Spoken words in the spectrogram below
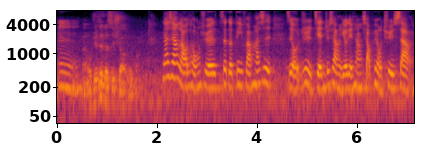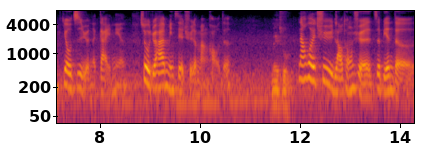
嗯，呃，我觉得这个是需要推广。那像老同学这个地方，它是只有日间，就像有点像小朋友去上幼稚园的概念，所以我觉得它的名字也取得蛮好的。没错。那会去老同学这边的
